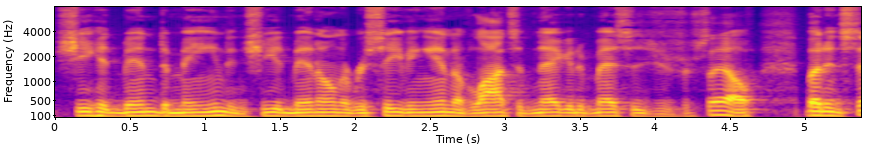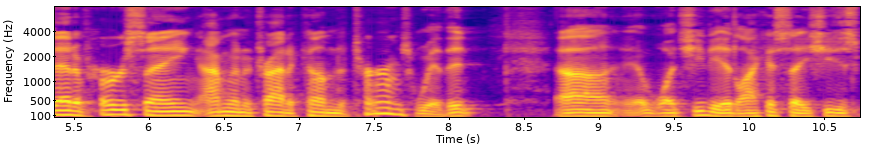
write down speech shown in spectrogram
she had been demeaned and she had been on the receiving end of lots of negative messages herself. But instead of her saying i'm going to try to come to terms with it uh, what she did like i say she just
